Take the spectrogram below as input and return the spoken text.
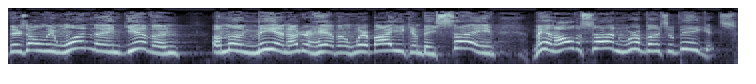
there's only one name given among men under heaven whereby you can be saved, man, all of a sudden we're a bunch of bigots.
